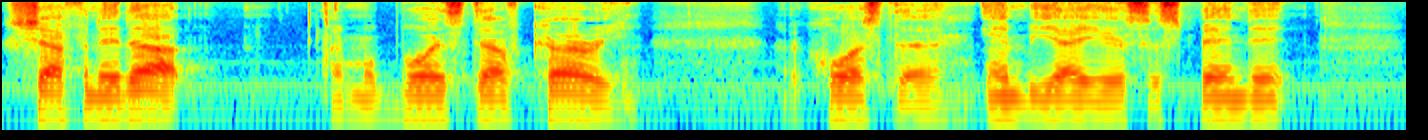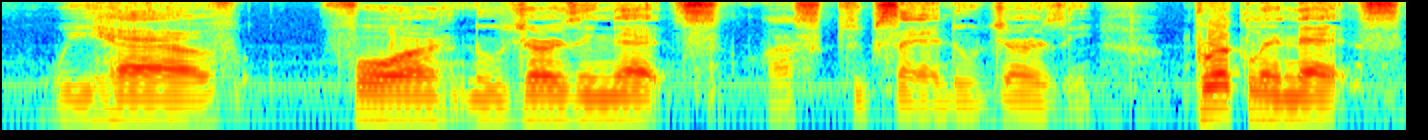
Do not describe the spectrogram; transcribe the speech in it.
Chefing it up. And my boy Steph Curry. Of course, the NBA is suspended. We have four New Jersey Nets. I keep saying New Jersey. Brooklyn Nets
